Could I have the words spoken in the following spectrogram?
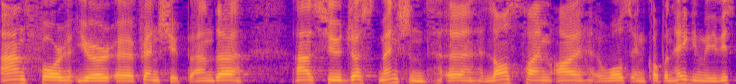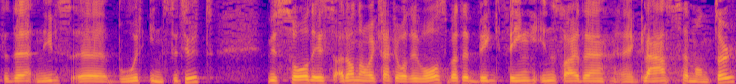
and for your uh, friendship. And uh, as you just mentioned, last time I was in Copenhagen, we visited the Niels Bohr Institute. We saw this, I don't know exactly what it was, but a big thing inside a, glass monitor.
